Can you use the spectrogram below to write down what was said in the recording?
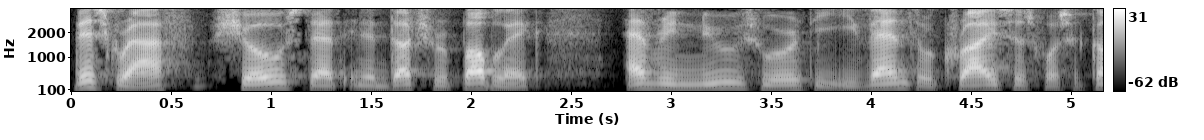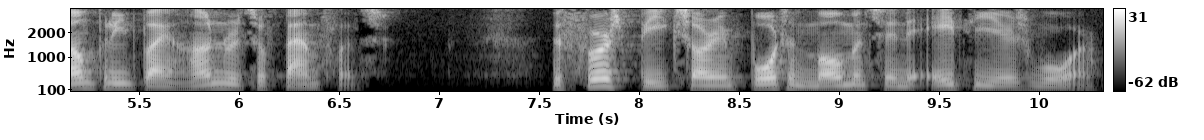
This graph shows that in the Dutch Republic, every newsworthy event or crisis was accompanied by hundreds of pamphlets. The first peaks are important moments in the Eighty Years' War,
